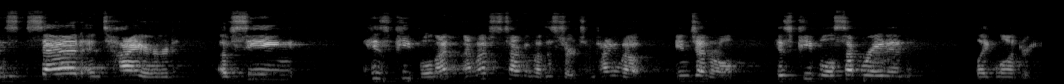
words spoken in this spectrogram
is sad and tired of seeing his people, not, I'm not just talking about this church, I'm talking about in general, his people separated like laundry.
